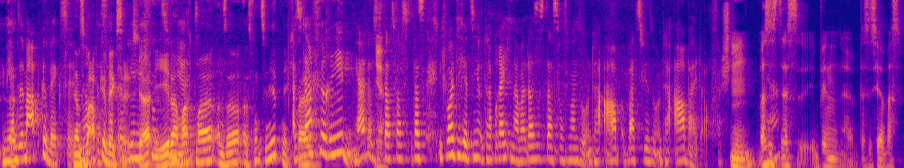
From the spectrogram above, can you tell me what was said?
wir haben sie immer abgewechselt. Wir haben sie ne? immer abgewechselt, ja. Jeder macht mal und so, das funktioniert nicht. Also dafür reden, ja, das ja. ist das, was, was, ich wollte dich jetzt nicht unterbrechen, aber das ist das, was man so unter, was wir so unter Arbeit auch verstehen. Mhm. Was ja? ist das, wenn, äh, das ist ja was,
